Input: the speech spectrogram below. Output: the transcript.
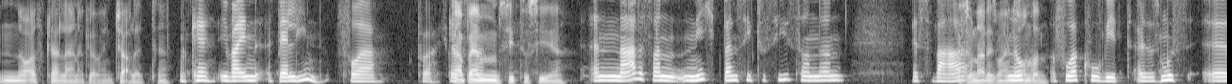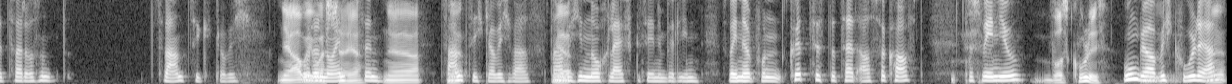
North Carolina, glaube ich, in Charlotte. Ja. Okay, ich war in Berlin vor, vor ich glaube, ja, beim C2C, ja. Äh, nein, das war nicht beim C2C, sondern es war, so, nein, war noch London. vor Covid. Also es muss äh, 2020, glaube ich, ja, aber Oder ich 19, ja. Ja, 20, glaube ich, war es. Da habe ich ihn noch live gesehen in Berlin. Es war innerhalb von kürzester Zeit ausverkauft, das Venue. Was cool ist. Unglaublich cool, ja.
